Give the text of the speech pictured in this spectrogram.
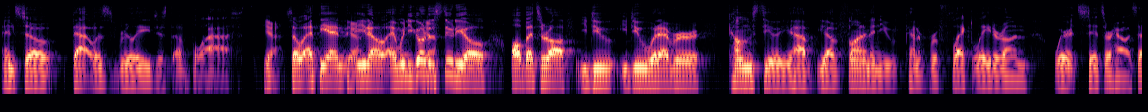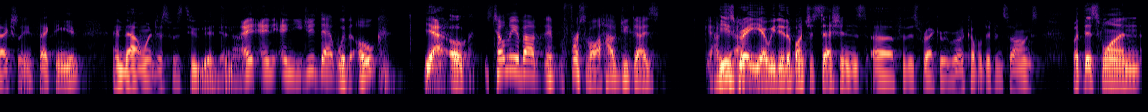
And so that was really just a blast. Yeah. So at the end, Yeah. you know, and when you go to Yeah. the studio, all bets are off. You do you do whatever comes to you, and you have you have fun, and then you kind of reflect later on where it sits or how it's actually affecting you. And that one just was too good to not. and, and, and you did that with oak Yeah, Oak. tell me about first of all how'd you guys how'd He's you- great. Yeah, we did a bunch of sessions uh, for this record. We wrote a couple different songs, but this one,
